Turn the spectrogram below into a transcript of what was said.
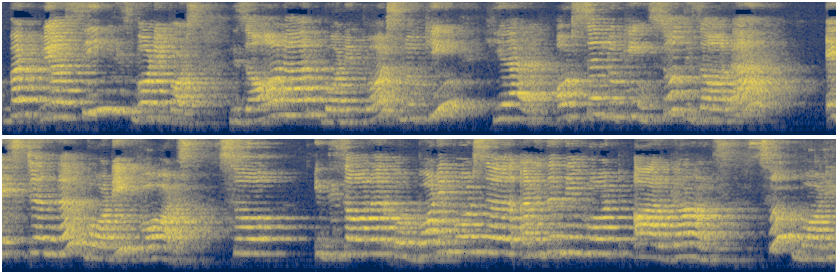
but we are seeing these body parts these all are body parts looking here outside looking. So these all are external body parts. So if these all are uh, body parts another name what? Organs. So body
